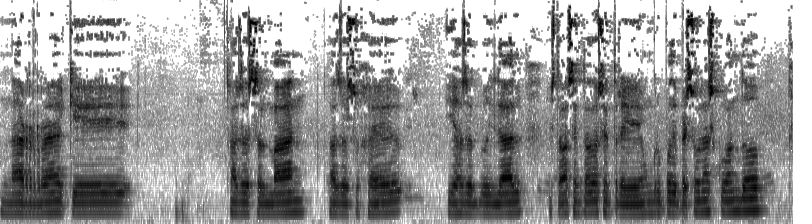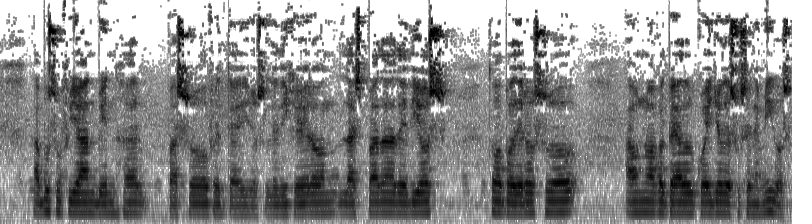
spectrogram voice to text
narra que Hazrat Salman, Hazrat Suhaib y Hazrat Bilal estaban sentados entre un grupo de personas cuando Abu Sufyan bin Har pasó frente a ellos. Le dijeron, la espada de Dios Todopoderoso aún no ha golpeado el cuello de sus enemigos.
